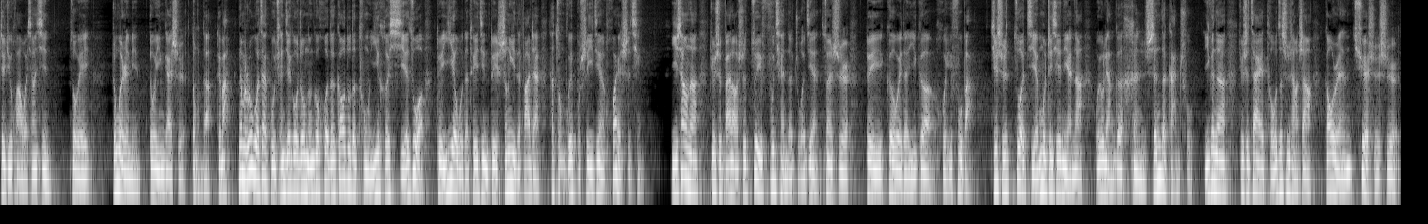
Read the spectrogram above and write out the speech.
这句话，我相信作为中国人民都应该是懂的，对吧？那么，如果在股权结构中能够获得高度的统一和协作，对业务的推进、对生意的发展，它总归不是一件坏事情。以上呢，就是白老师最肤浅的拙见，算是对各位的一个回复吧。其实做节目这些年呢，我有两个很深的感触。一个呢，就是在投资市场上，高人确实是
